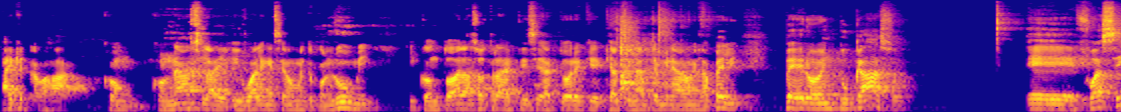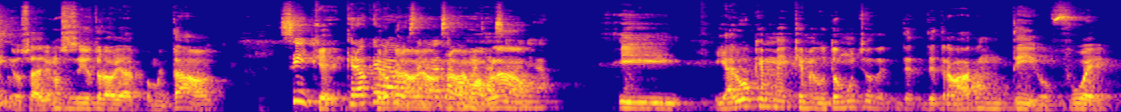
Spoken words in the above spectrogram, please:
hay que trabajar con, con Ashla, igual en ese momento con Lumi y con todas las otras actrices y actores que, que al final terminaron en la peli. Pero en tu caso, eh, fue así, o sea, yo no sé si yo te lo había comentado. Sí, Que- creo que creo que habíamos lo habíamos- lo hablado. Y, y algo que me, que me gustó mucho de, de- de trabajar contigo fue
